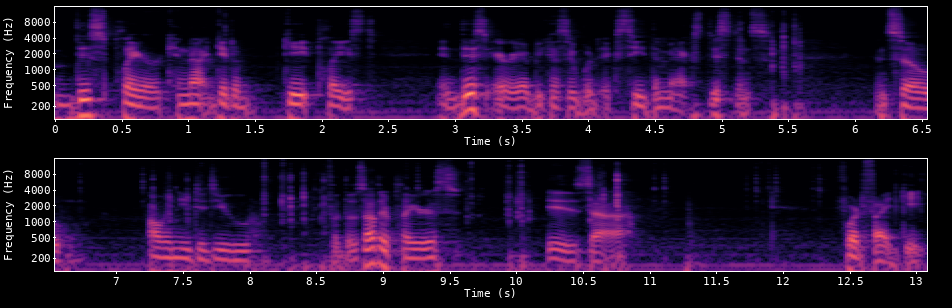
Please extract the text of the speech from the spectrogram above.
this player cannot get a gate placed in this area because it would exceed the max distance. And so all we need to do for those other players is uh, fortified gate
